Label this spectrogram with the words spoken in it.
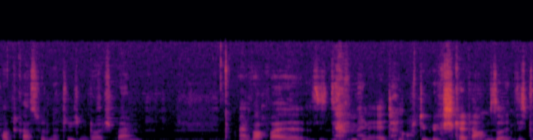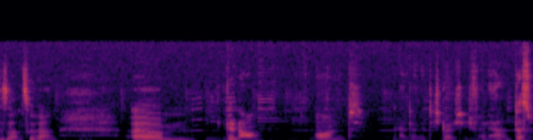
Podcast wird natürlich in Deutsch bleiben. Einfach weil sie, meine Eltern auch die Möglichkeit haben sollen, sich das anzuhören. Ähm, genau. Und Deutsch nicht verlerne. Das,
